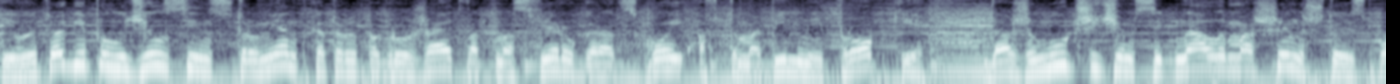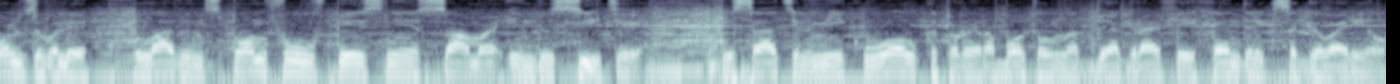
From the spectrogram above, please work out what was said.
и в итоге получился инструмент, который погружает в атмосферу городской автомобильной пробки даже лучше, чем сигналы машин, что использовали Lovin' Spoonful в песне «Summer in the City». Писатель Мик Уолл, который работал над биографией Хендрикса, говорил,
